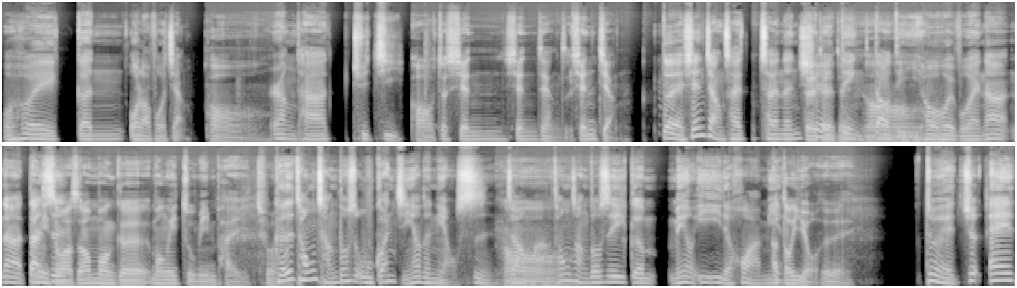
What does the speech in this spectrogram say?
我会跟我老婆讲哦，让她。去记哦，就先先这样子，先讲，对，先讲才才能确定到底以后会不会。哦、那那但是你什么时候梦个梦一组名牌出来？可是通常都是无关紧要的鸟事，你知道吗？哦、通常都是一个没有意义的画面，啊、都有对不对？对，就哎、欸、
